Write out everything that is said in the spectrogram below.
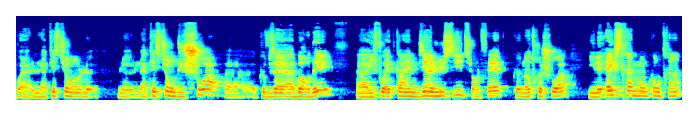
voilà, la question, le, la question du choix que vous avez abordé, il faut être quand même bien lucide sur le fait que notre choix, il est extrêmement contraint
